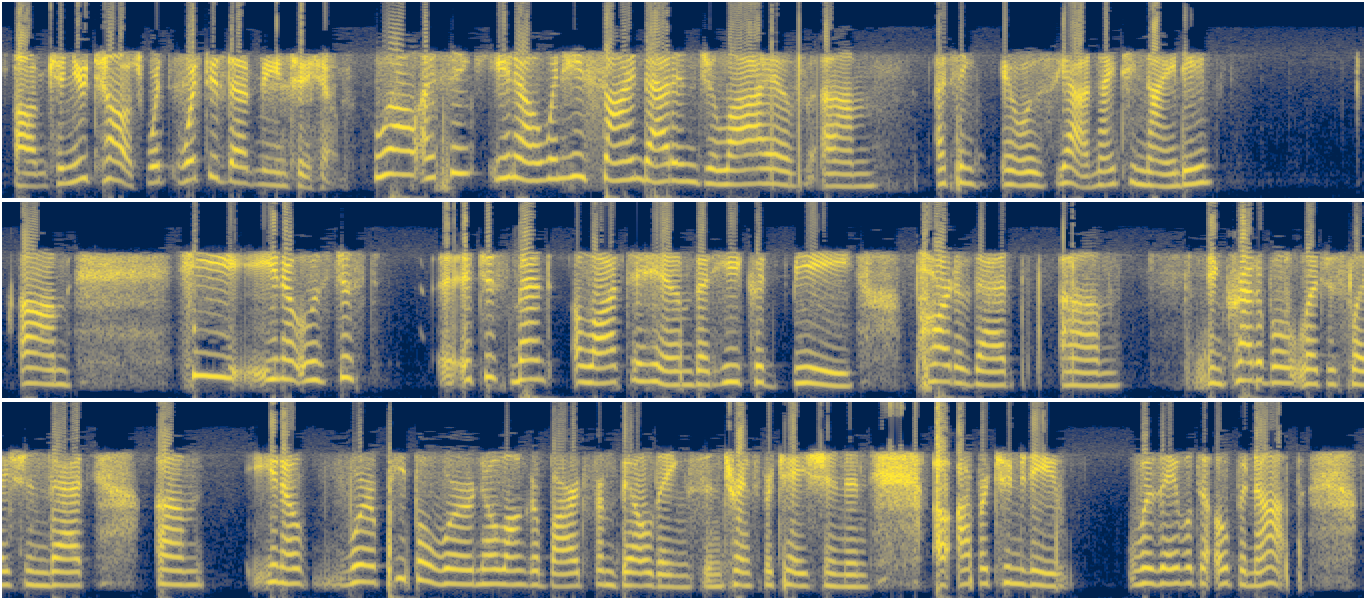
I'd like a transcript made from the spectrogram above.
Um, can you tell us what what did that mean to him? Well, I think, you know, when he signed that in July of um I think it was yeah, 1990. Um he, you know, it was just it just meant a lot to him that he could be part of that um, incredible legislation that um, you know where people were no longer barred from buildings and transportation and uh, opportunity was able to open up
